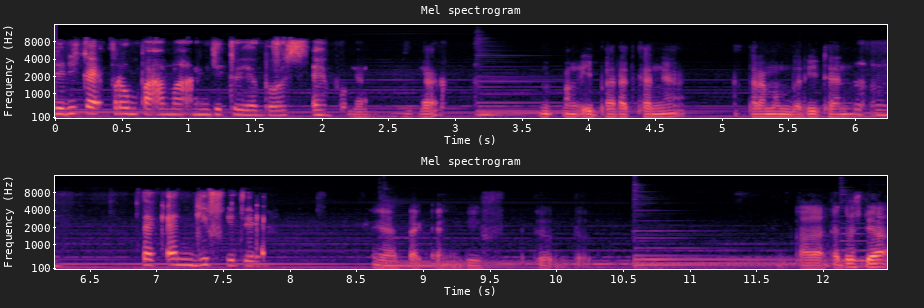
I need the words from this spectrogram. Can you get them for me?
jadi kayak perumpamaan gitu ya bos? Eh bu. Ya mengibaratkannya antara memberi dan Mm-mm. take and give gitu ya? Ya take and give. Betul betul. Kalau terus dia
